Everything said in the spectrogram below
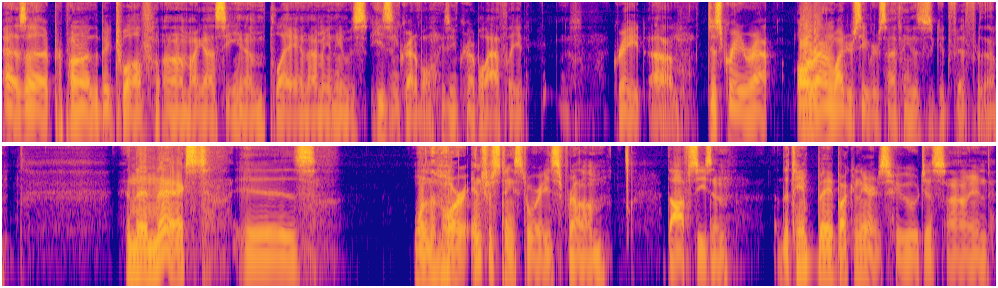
as a proponent of the Big Twelve, um, I got to see him play, and I mean, he was he's incredible. He's an incredible athlete, great, um, just great all around wide receiver. So I think this is a good fit for them. And then next is one of the more interesting stories from the offseason. The Tampa Bay Buccaneers, who just signed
